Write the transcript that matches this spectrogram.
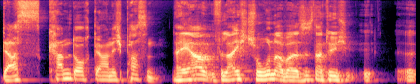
Das kann doch gar nicht passen. Naja, vielleicht schon, aber es ist natürlich äh,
